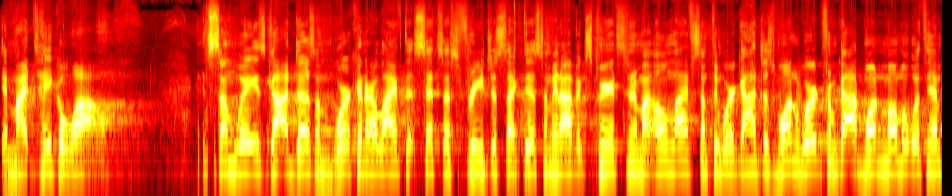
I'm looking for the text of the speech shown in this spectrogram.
It might take a while. In some ways, God does a work in our life that sets us free just like this. I mean, I've experienced it in my own life, something where God, just one word from God, one moment with Him,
